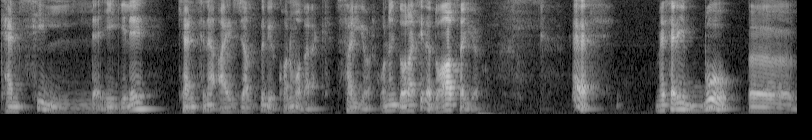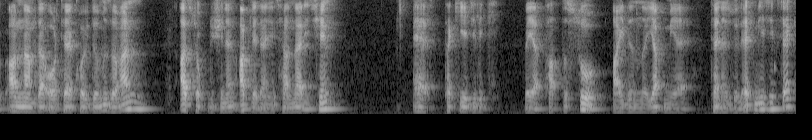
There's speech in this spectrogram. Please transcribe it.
temsille ilgili kendisine ayrıcalıklı bir konum olarak sayıyor. Onun dolayısıyla doğal sayıyor. Evet, meseleyi bu e, anlamda ortaya koyduğumuz zaman az çok düşünen, akleden insanlar için eğer takiyecilik veya tatlı su aydınlığı yapmaya tenezzül etmeyeceksek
